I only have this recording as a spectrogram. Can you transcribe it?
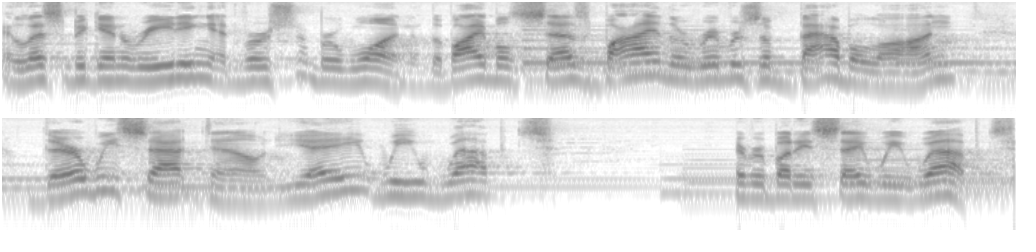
And let's begin reading at verse number 1. The Bible says, By the rivers of Babylon, there we sat down. Yea, we wept. Everybody say, We wept.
